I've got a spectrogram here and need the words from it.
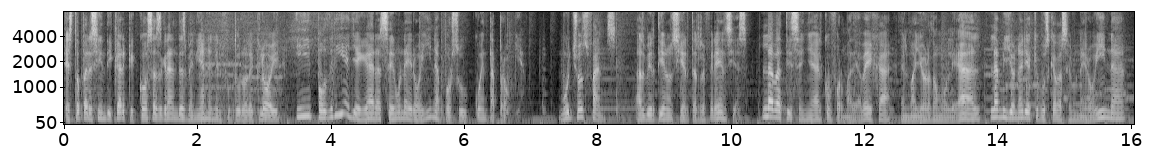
Esto parece indicar que cosas grandes venían en el futuro de Chloe y podría llegar a ser una heroína por su cuenta propia. Muchos fans advirtieron ciertas referencias, la batiseñal con forma de abeja, el mayordomo leal, la millonaria que buscaba ser una heroína.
